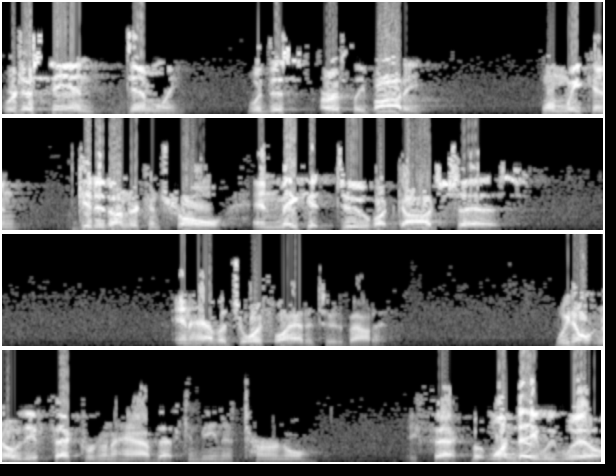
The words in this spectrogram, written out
We're just seeing dimly with this earthly body when we can get it under control and make it do what God says and have a joyful attitude about it. We don't know the effect we're going to have. That can be an eternal effect. But one day we will.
